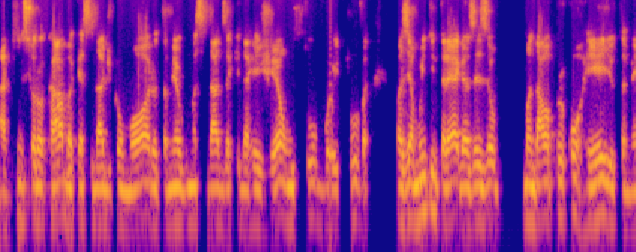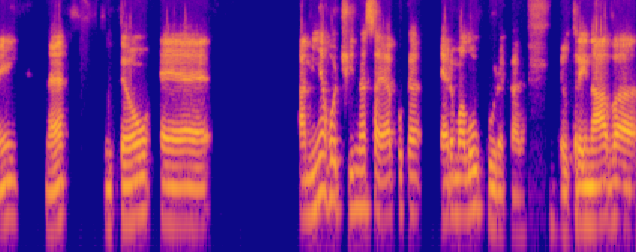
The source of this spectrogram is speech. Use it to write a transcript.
Aqui em Sorocaba, que é a cidade que eu moro, também algumas cidades aqui da região, Itu, Boituva, fazia muita entrega. Às vezes eu mandava por correio também, né? Então, é... a minha rotina nessa época era uma loucura, cara. Eu treinava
